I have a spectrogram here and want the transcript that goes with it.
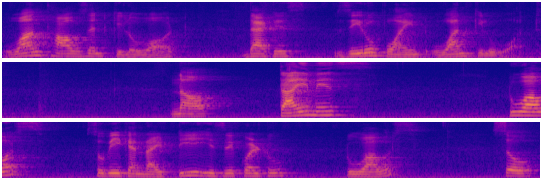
1000 kilowatt that is 0.1 kilowatt. Now, time is 2 hours. So, we can write T is equal to 2 hours. So,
